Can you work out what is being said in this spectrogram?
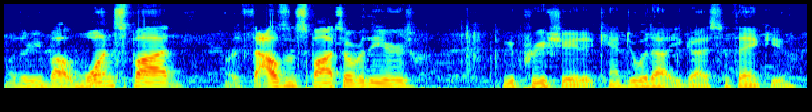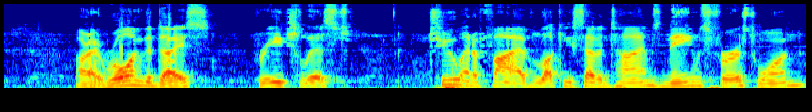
Whether you bought one spot or a thousand spots over the years, we appreciate it. Can't do without you guys, so thank you. All right, rolling the dice for each list. Two and a five, lucky seven times. Names first, one,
